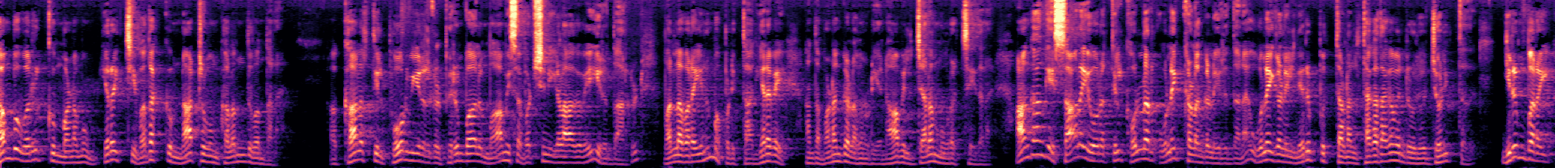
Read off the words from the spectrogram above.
கம்பு வறுக்கும் மணமும் இறைச்சி வதக்கும் நாற்றமும் கலந்து வந்தன. அக்காலத்தில் போர் வீரர்கள் பெரும்பாலும் மாமிச பட்சினிகளாகவே இருந்தார்கள். வல்லவரையினும் அப்படித்தான். எனவே அந்த மனங்கள் அவனுடைய நாவில் ஜலம் ஊறச் செய்தன. ஆங்காங்கே சாலையோரத்தில் கொல்லர் உலைக்களங்கள் இருந்தன. உலைகளில் நெருப்புத் தணல் தகதகவென்று ஜொலித்தது. இரும்பறை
